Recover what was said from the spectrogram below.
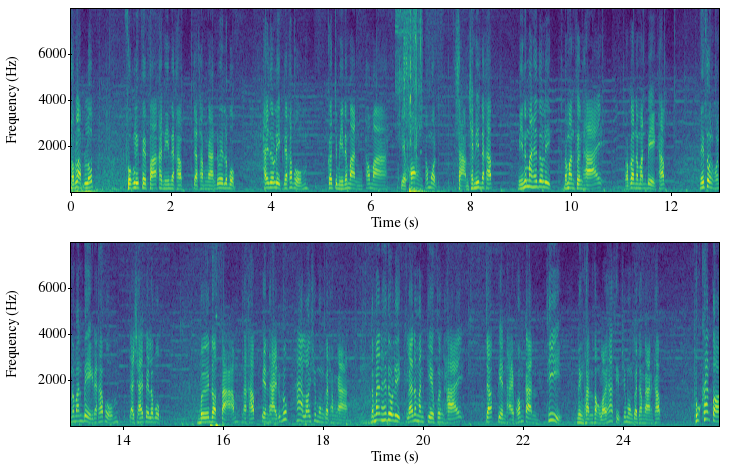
สำหรับรถโฟล์คลิฟต์ไฟฟ้าคันนี้นะครับ จะทำงานด้วยระบบไฮดรอลิกนะครับผมก็จะมีน้ำมันเข้ามาเกี่ยวข้องทั้งหมด 3 ชนิดนะครับ มีน้ำมันไฮดรอลิก น้ำมันเฟืองท้าย แล้วก็น้ำมันเบรกครับ ในส่วนของน้ำมันเบรกนะครับผมจะใช้เป็นระบบ เบอร์ดอทสามนะครับ เปลี่ยนถ่ายทุกๆ 500 ชั่วโมงการทำงาน น้ำมันไฮดรอลิกและน้ำมันเกียร์เฟืองท้าย จะเปลี่ยนถ่ายพร้อมกันที่ 1,250 ชั่วโมงการทำงานครับ ทุกขั้นตอน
